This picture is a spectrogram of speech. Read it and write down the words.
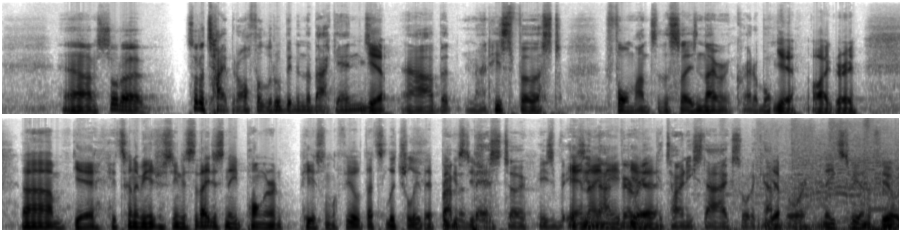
Um, sort of sort of tapered off a little bit in the back end. Yeah. Uh, but man, his first four months of the season, they were incredible. Yeah, I agree. Um, yeah, it's going to be interesting to see. They just need Ponga and Pearce on the field. That's literally their Bradman biggest issue. Best too. He's, he's And in they that need- very yeah. Kotoni Stagg sort of Yep, category. needs to be on the field.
